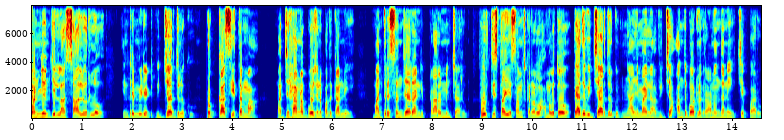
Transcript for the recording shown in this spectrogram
మన్యం జిల్లా సాలూరులో ఇంటర్మీడియట్ విద్యార్థులకు డొక్కా సీతమ్మ మధ్యాహ్న భోజన పథకాన్ని మంత్రి సంజారాన్ని ప్రారంభించారు. పూర్తిస్థాయి సంస్కరణల అమలుతో పేద విద్యార్థులకు నాణ్యమైన విద్య అందుబాటులోకి రానుందని చెప్పారు.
